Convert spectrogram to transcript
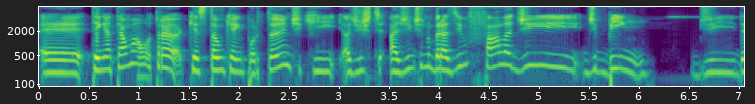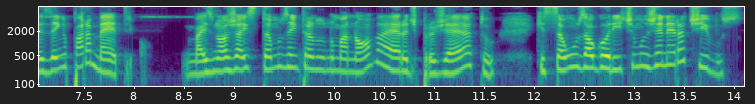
é, tem até uma outra questão que é importante, que a gente, a gente no Brasil fala de, de BIM, de desenho paramétrico. Mas nós já estamos entrando numa nova era de projeto, que são os algoritmos generativos,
